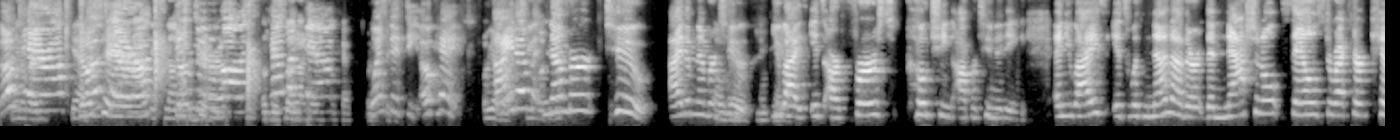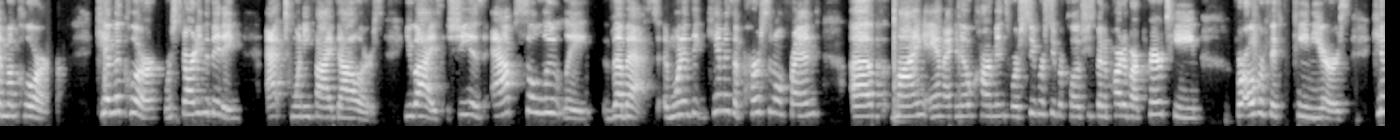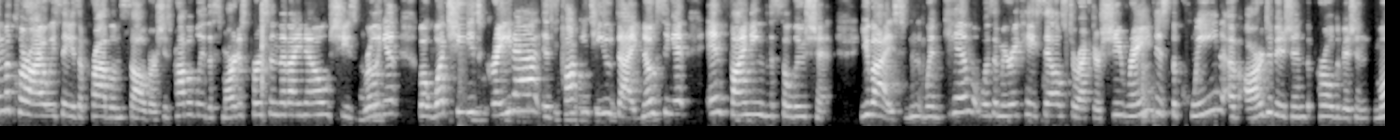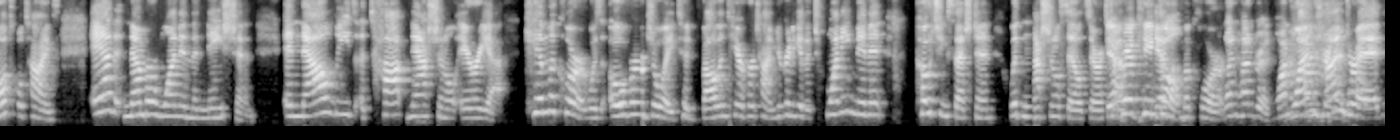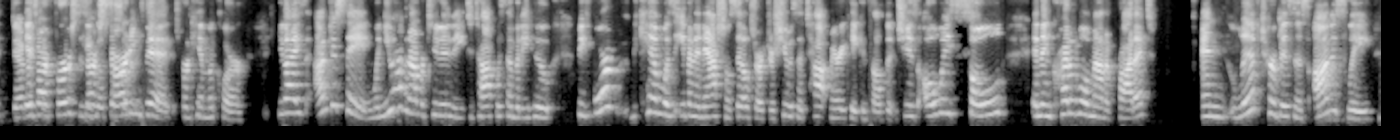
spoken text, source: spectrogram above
Go, One of Tara. Yeah. Go, Go, Tara. Tara. It's not Go, on Move there. Tara. on. Okay, so Not here. Okay. Let's see. 150. Okay. Oh, yeah, look, see, look Item number two. Item number Oh, two. there. You Okay. guys, it's our first coaching opportunity. And you guys, it's with none other than National Sales Director Kim McClure. Kim McClure, we're starting the bidding at $25. You guys, she is absolutely the best. And one of the Kim is a personal friend of mine, and I know Carmen's. We're super, super close. She's been a part of our prayer team for over 15 years. Kim McClure, I always say, is a problem solver. She's probably the smartest person that I know. She's uh-huh. brilliant, but what she's great at is talking to you, diagnosing it, and finding the solution. You guys, when Kim was a Mary Kay sales director, she reigned as the queen of our division, the Pearl division, multiple times, and number one in the nation, and now leads a top national area. Kim McClure was overjoyed to volunteer her time. You're going to get a 20 minute coaching session with National Sales Director Deborah Kim Kinkle. McClure. 100. 100 Deborah is our first is our starting bid for Kim McClure. You guys, I'm just saying, when you have an opportunity to talk with somebody who, before Kim was even a national sales director, she was a top Mary Kay consultant. She has always sold an incredible amount of product and lived her business honestly.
